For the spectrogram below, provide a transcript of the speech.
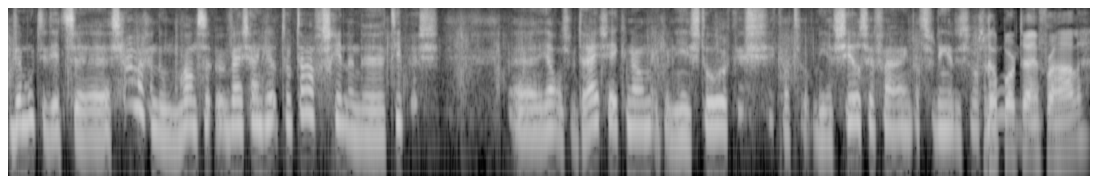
we moeten dit eh, samen gaan doen. Want wij zijn heel totaal verschillende types. Eh, Jan is bedrijfseconoom, ik ben historicus. Ik had wat meer saleservaring, dat soort dingen. Dus was Rapporten en verhalen.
